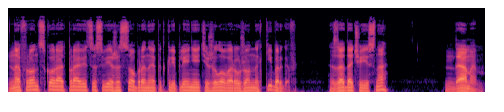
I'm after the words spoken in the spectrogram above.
на фронт скоро отправится свежесобранное подкрепление тяжело вооруженных киборгов. Задача ясна? Да, мэм.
